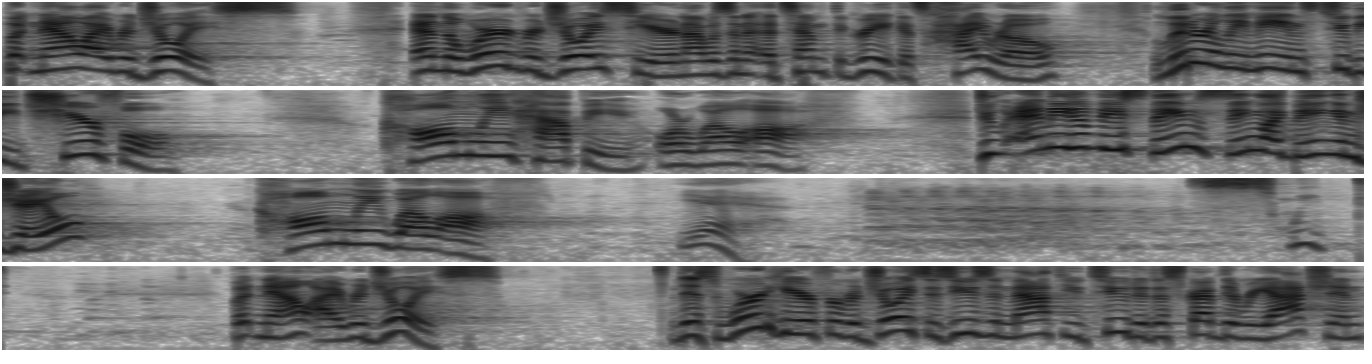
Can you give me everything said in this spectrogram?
But now I rejoice. And the word rejoice here, and I was going to attempt the Greek, it's chairo, literally means to be cheerful, calmly happy, or well off. Do any of these themes seem like being in jail? Calmly well off. Yeah. Sweet. But now I rejoice. This word here for rejoice is used in Matthew 2 to describe the reaction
